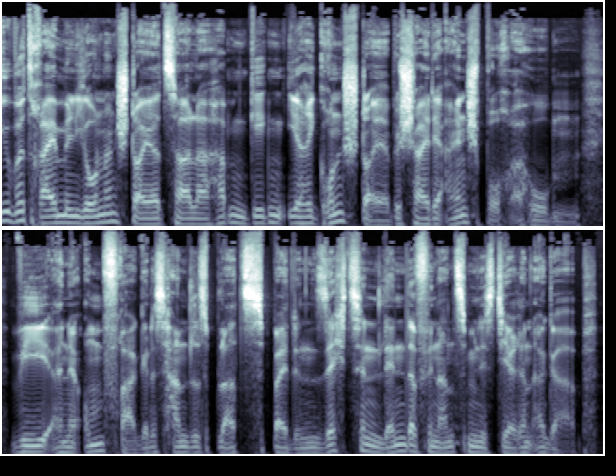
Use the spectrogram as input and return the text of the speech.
Über drei Millionen Steuerzahler haben gegen ihre Grundsteuerbescheide Einspruch erhoben, wie eine Umfrage des Handelsblatts bei den 16 Länderfinanzministerien ergab.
